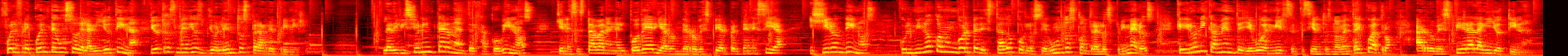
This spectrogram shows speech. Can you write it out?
fue el frecuente uso de la guillotina y otros medios violentos para reprimir. La división interna entre jacobinos, quienes estaban en el poder y a donde Robespierre pertenecía, y girondinos, culminó con un golpe de Estado por los segundos contra los primeros, que irónicamente llevó en 1794 a Robespierre a la guillotina.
